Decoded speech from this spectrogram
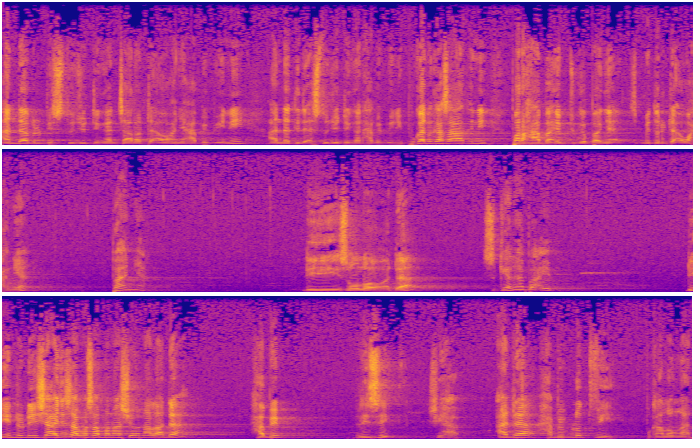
Anda lebih setuju dengan cara dakwahnya Habib ini, Anda tidak setuju dengan Habib ini. Bukankah saat ini para habaib juga banyak metode dakwahnya? Banyak. Di Solo ada sekian habaib. Di Indonesia aja sama-sama nasional ada Habib Rizik Syihab. Ada Habib Lutfi Pekalongan.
